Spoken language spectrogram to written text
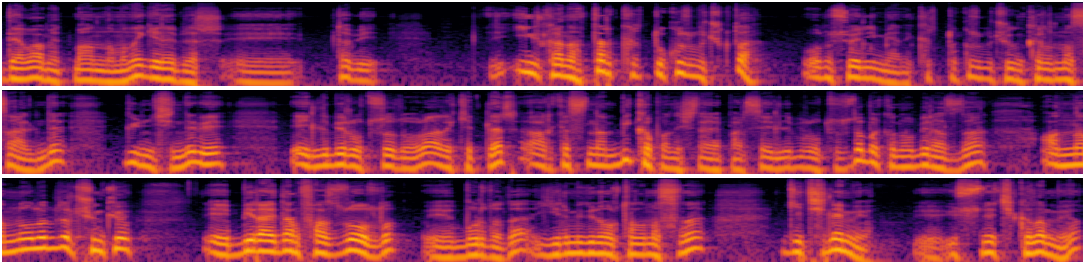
devam etme anlamına gelebilir. E, tabii ilk anahtar 49.5'ta. Onu söyleyeyim yani 49.5'un kırılması halinde gün içinde bir 51.30'a doğru hareketler. Arkasından bir kapanış daha yaparsa 51.30'da bakın o biraz daha anlamlı olabilir. Çünkü e, bir aydan fazla oldu e, burada da 20 gün ortalamasını geçilemiyor. E, üstüne çıkılamıyor.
